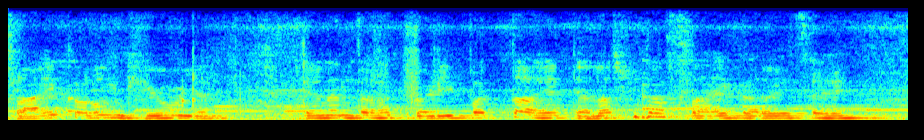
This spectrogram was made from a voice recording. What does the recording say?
फ्राय करून घेऊया. त्यानंतर हा कढीपत्ता आहे त्याला सुद्धा फ्राय करायचा आहे.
